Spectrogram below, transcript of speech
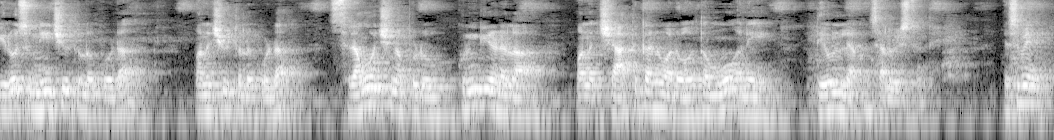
ఈరోజు నీ జీవితంలో కూడా మన జీవితంలో కూడా శ్రమ వచ్చినప్పుడు కృంగి ఎడల మన చేతకాని వాడు అవుతాము అని దేవుని లేకుండా సెలవిస్తుంది. నిజమే.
